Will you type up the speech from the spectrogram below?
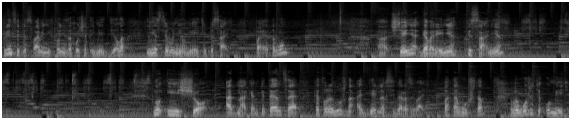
принципе, с вами никто не захочет иметь дело, если вы не умеете писать. Поэтому э, чтение, говорение, писание. Ну и еще одна компетенция, которую нужно отдельно в себя развивать. Потому что вы можете уметь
